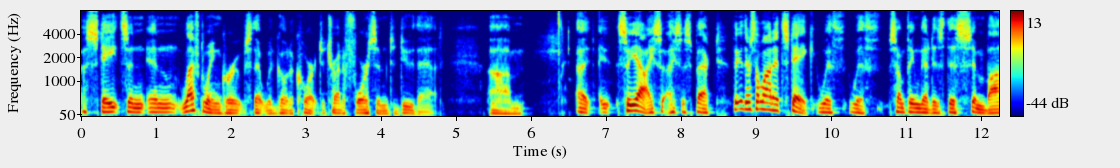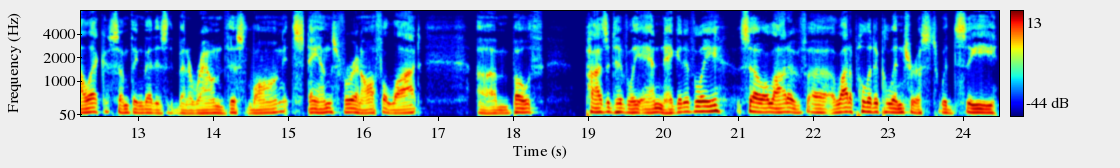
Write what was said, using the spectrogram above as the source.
uh, states and, and left wing groups that would go to court to try to force him to do that. Um, uh, so yeah, I, I suspect there's a lot at stake with with something that is this symbolic, something that has been around this long. It stands for an awful lot, um, both positively and negatively. So a lot of uh, a lot of political interests would see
